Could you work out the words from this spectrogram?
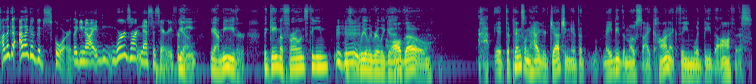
I like a, I like a good score. Like you know, I, words aren't necessary for Yeah, me. yeah, me either. The Game of Thrones theme was Mm-hmm. really really good. Although it depends on how you're judging it, but maybe the most iconic theme would be The Office.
